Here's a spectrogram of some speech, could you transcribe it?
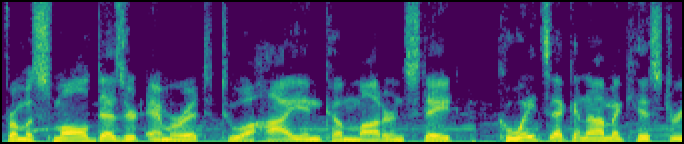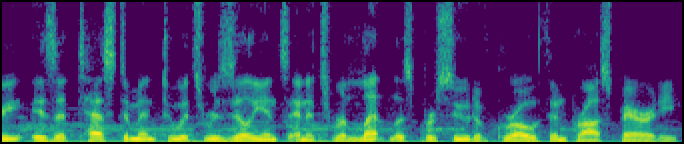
From a small desert emirate to a high-income modern state, Kuwait's economic history is a testament to its resilience and its relentless pursuit of growth and prosperity.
